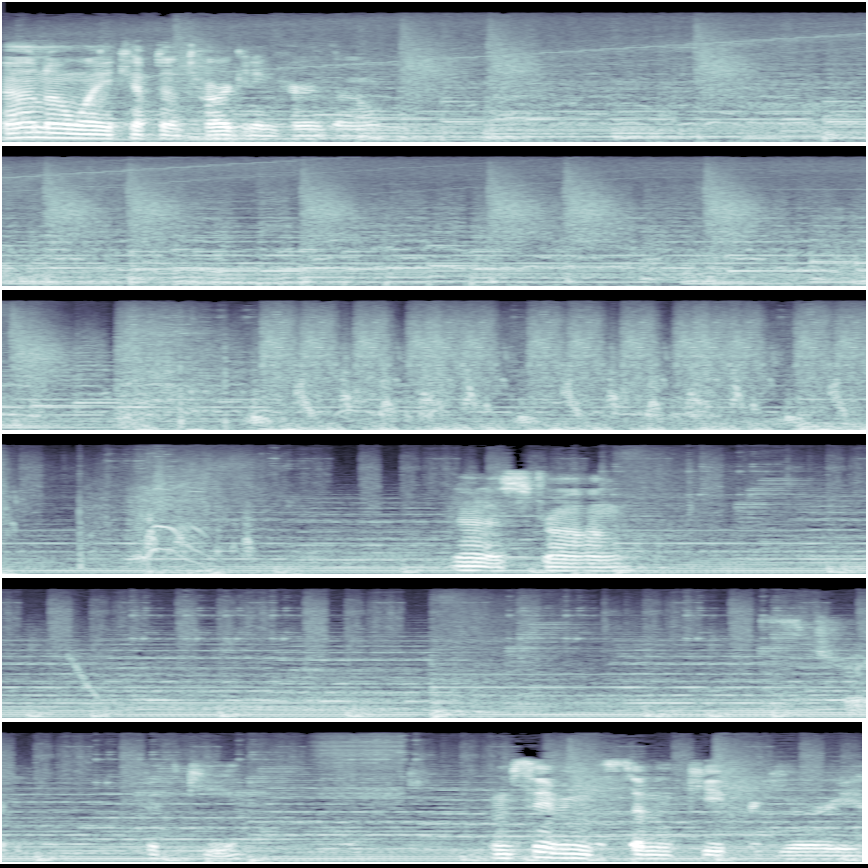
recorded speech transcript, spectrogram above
I don't know why he kept on targeting her though. Not as strong. Let's try fifth key. I'm saving the seventh key for Yuri.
